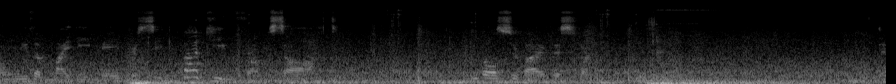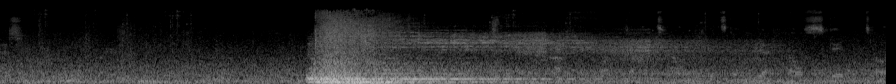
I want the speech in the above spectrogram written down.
Only the mighty may proceed. Fuck you, FromSoft. We've all survived this fucking. Dashing through the fire. Ah, fuck, don't tell me It's gonna be a hellscape until I.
